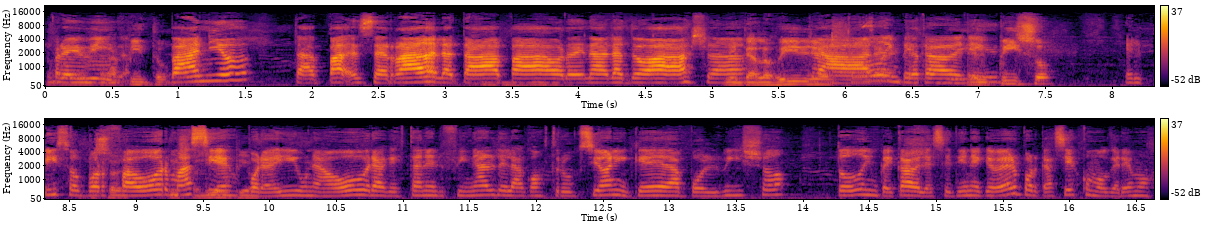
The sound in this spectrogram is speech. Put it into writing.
no poner Prohibido. trapito, Baño, tapa, cerrada la tapa, ordenada la toalla. limpiar los vidrios, Claro, Todo impecable. el piso, El piso, por Piso- favor, piso más si es por ahí una obra que está en el final de la construcción y queda polvillo, todo impecable. Se tiene que ver porque así es como queremos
